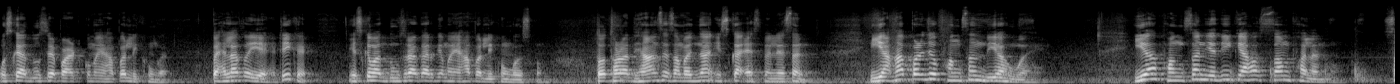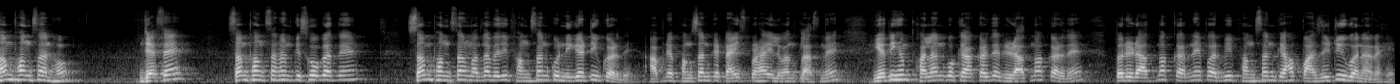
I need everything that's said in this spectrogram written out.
उसके बाद दूसरे पार्ट को मैं यहाँ पर लिखूँगा। पहला तो ये है, ठीक है? इसके बाद दूसरा करके मैं यहाँ पर लिखूँगा उसको। तो थोड़ा ध्यान से समझना इसका एक्सप्लेनेशन यहाँ पर जो फ़ंक्शन दिया हुआ है, यह फ़ंक्शन यदि क्या हो सम फलन हो। सम फ़ंक्शन हो, जैसे सम फ़ंक्शन हम किसको कहते हैं? सम फ़ंक्शन मतलब यदि फ़ंक्शन को निगेटिव कर दें, आपने फ़ंक्शन के टाइप्स पढ़ा इलेवंथ क्लास में, यदि हम फलन को क्या कर दें, ऋणात्मक कर दें तो ऋणात्मक करने पर भी फ़ंक्शन क्या हो पॉजिटिव बना रहे।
